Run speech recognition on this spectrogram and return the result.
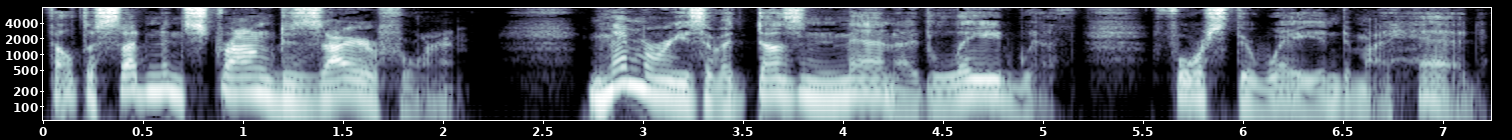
felt a sudden and strong desire for him. Memories of a dozen men I'd laid with forced their way into my head.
